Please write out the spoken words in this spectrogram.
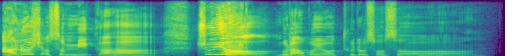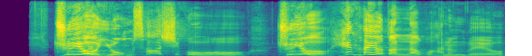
않으셨습니까? 주여 뭐라고요? 들으소서. 주여 용서하시고 주여 행하여 달라고 하는 거예요.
